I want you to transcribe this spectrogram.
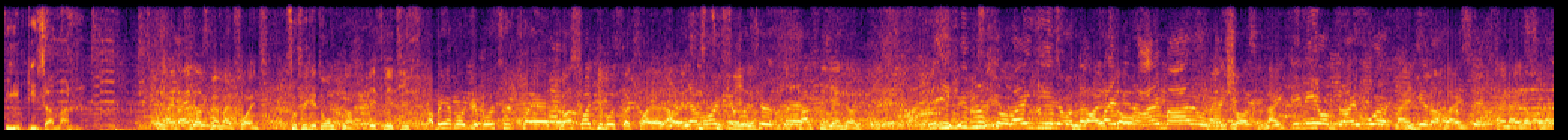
wie dieser Mann. Kein Einlass mehr, mein Freund. Zu viel getrunkener, definitiv. Aber ich habe heute Geburtstag gefeiert. Du hast heute Geburtstag gefeiert, aber wir es ist zu viel. Geburtstag Ich kann es nicht ändern. Ich will bloß noch reingehen und dann feiern wir noch einmal. Und Keine Chance, gehen, nein. Wir gehen eh um 3 Uhr Nein, wir nach nein, Hause. kein Einlass mehr.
